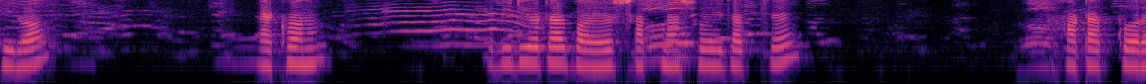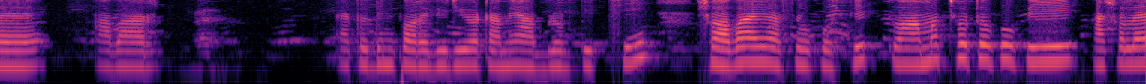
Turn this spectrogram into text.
ছিল। এখন ভিডিওটার বয়স সাত মাস হয়ে যাচ্ছে। হঠাৎ করে আবার এতদিন পরে ভিডিওটা আমি আপলোড দিচ্ছি। সবাই আছে উপস্থিত। তো আমার ছোট পুপি আসলে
